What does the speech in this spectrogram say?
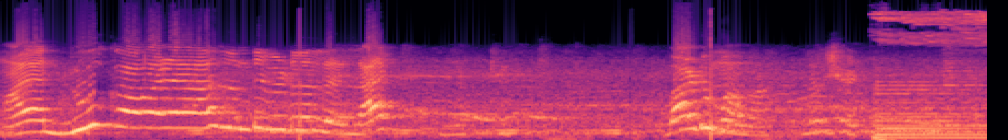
मला लूक आवडला असून ते व्हिडिओ लाईक लक्षात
